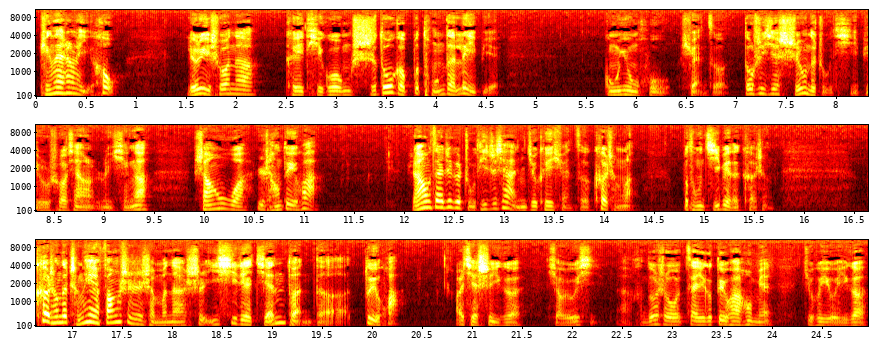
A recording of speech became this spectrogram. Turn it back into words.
平台上了以后。流利说呢，可以提供十多个不同的类别供用户选择，都是一些实用的主题，比如说像旅行啊、商务啊、日常对话。然后在这个主题之下，你就可以选择课程了，不同级别的课程。课程的呈现方式是什么呢？是一系列简短的对话，而且是一个小游戏啊。很多时候，在一个对话后面就会有一个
